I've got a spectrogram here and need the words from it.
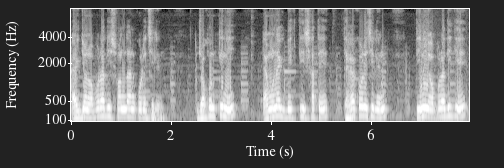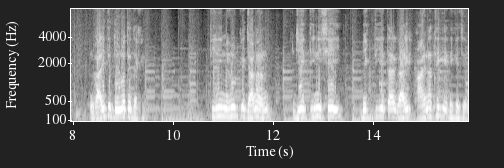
একজন অপরাধীর সন্ধান করেছিলেন। যখন তিনি এমন এক ব্যক্তির সাথে দেখা করেছিলেন, তিনি অপরাধীকে গাড়িতে দৌড়াতে দেখেন। তিনি মেহুলকে জানান যে তিনি সেই ব্যক্তিকে তার গাড়ির আয়না থেকে দেখেছেন।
